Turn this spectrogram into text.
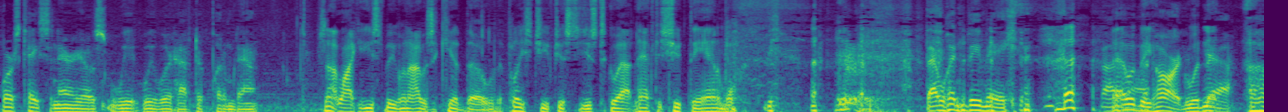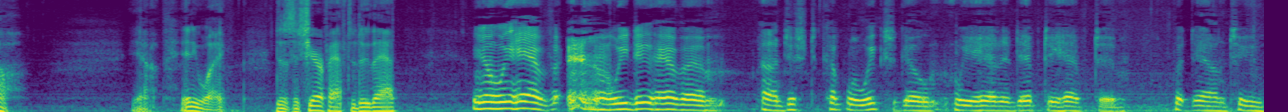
worst case scenarios, we, we would have to put them down. It's not like it used to be when I was a kid, though. The police chief just used to go out and have to shoot the animal. That wouldn't be me. that would be hard, wouldn't it? Yeah. Oh, yeah. Anyway, does the sheriff have to do that? You know, we have, we do have, um, uh, just a couple of weeks ago, we had a deputy have to put down two,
